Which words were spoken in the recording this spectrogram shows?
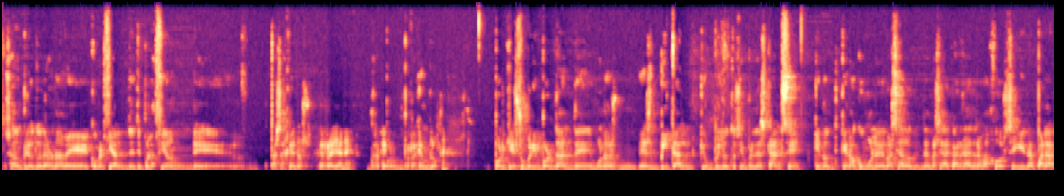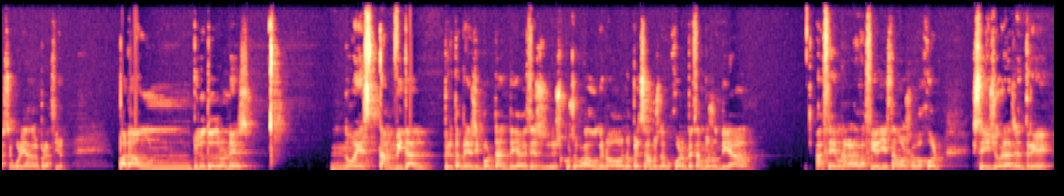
o sea, un piloto de aeronave comercial, de tripulación de pasajeros. De Ryanair. Por, ejemplo. Porque es súper importante, bueno, es, vital que un piloto siempre descanse, que no, que no acumule demasiado, demasiada carga de trabajo seguida para la seguridad de la operación. Para un piloto de drones, no es tan vital, pero también es importante. Y a veces es algo que no, pensamos. A lo mejor empezamos un día a hacer una grabación y estamos a lo mejor seis horas entre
